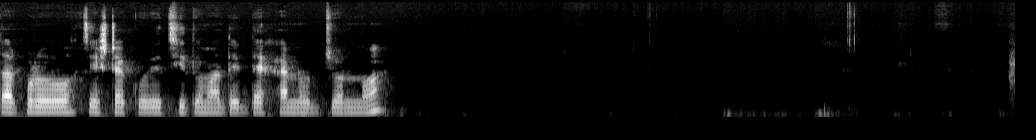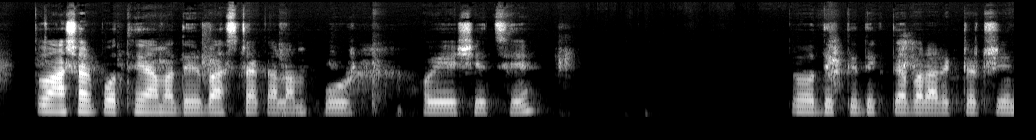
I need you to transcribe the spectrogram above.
তারপরেও চেষ্টা করেছি তোমাদের দেখানোর জন্য। তো আসার পথে আমাদের বাসটা কালামপুর হয়ে এসেছে। তো দেখতে দেখতে আবার আরেকটা ট্রেন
